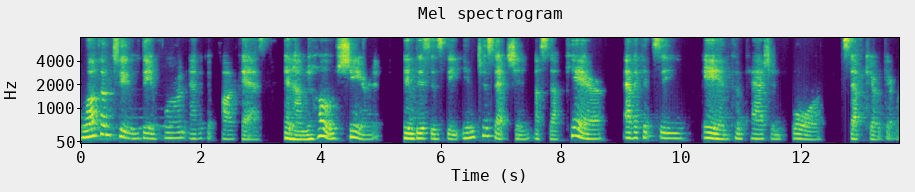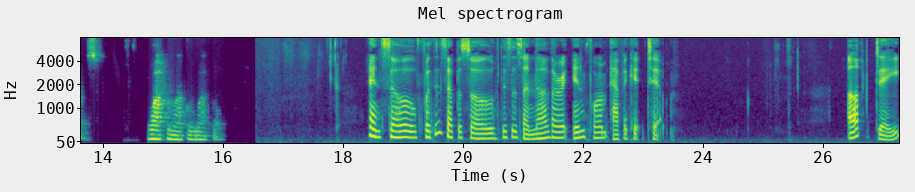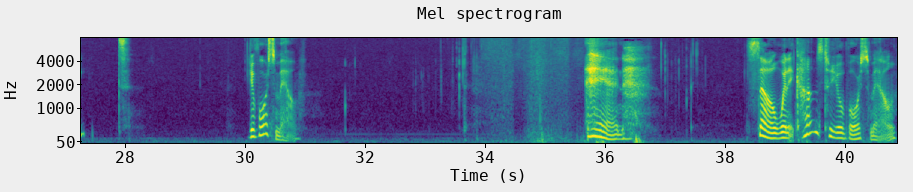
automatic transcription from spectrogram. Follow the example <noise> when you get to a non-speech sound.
Welcome to the Informed Advocate Podcast, and I'm your host, Sharon. And this is the intersection of self care, advocacy, and compassion for self caregivers. Welcome, welcome, welcome. And so, for this episode, this is another Informed Advocate tip. Update your voicemail. And so when it comes to your voicemail,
